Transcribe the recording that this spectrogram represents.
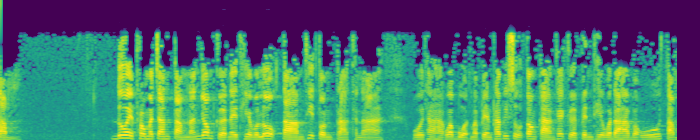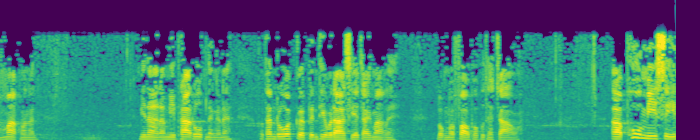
ต่ำด้วยพรหมจรรย์ต่ำนั้นย่อมเกิดในเทวโลกตามที่ตนปรารถนา โอ้ยถ้าหากว่าบวชมาเป็นพระพิสุต้องการแค่เกิดเป็นเทวดาบอกโอ้ต่ำมากเหมือนกันมีหน้านะมีพระรูปหนึ่งนะพราะท่านรู้ว่าเกิดเป็นเทวดาเสียใจมากเลย ลงมาเฝ้าพระพุทธเจ้าผู้มีศีล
